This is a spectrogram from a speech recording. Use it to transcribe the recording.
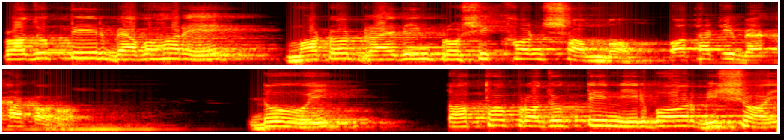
প্রযুক্তির ব্যবহারে মোটর ড্রাইভিং প্রশিক্ষণ সম্ভব, কথাটি ব্যাখ্যা করো। দুই, তথ্য প্রযুক্তি নির্ভর বিষয়,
